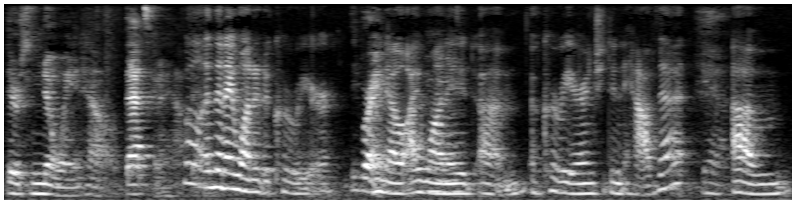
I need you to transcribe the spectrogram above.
there's no way in hell that's going to happen. Well, and then I wanted a career. Right. You know, I Mhm. wanted um, a career, and she didn't have that. yeah, Um,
